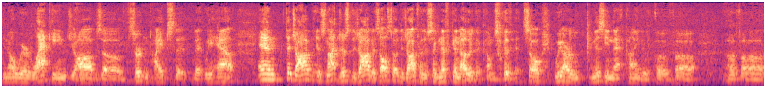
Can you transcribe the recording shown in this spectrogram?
You know, we're lacking jobs of certain types that, that we have. And the job is not just the job, it's also the job for the significant other that comes with it. So we are missing that kind of, of, uh, of uh,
